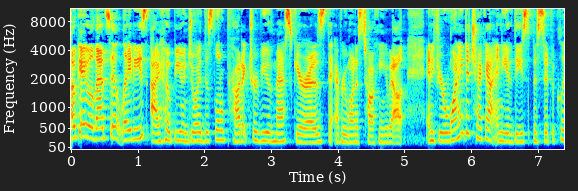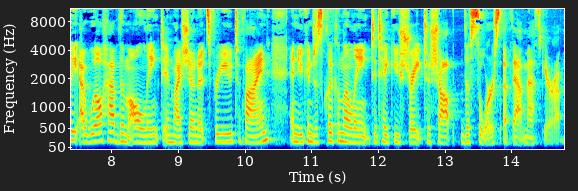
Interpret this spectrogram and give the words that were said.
Okay, well, that's it, ladies. I hope you enjoyed this little product review of mascaras that everyone is talking about. And if you're wanting to check out any of these specifically, I will have them all linked in my show notes for you to find. And you can just click on the link to take you straight to shop the source of that mascara.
